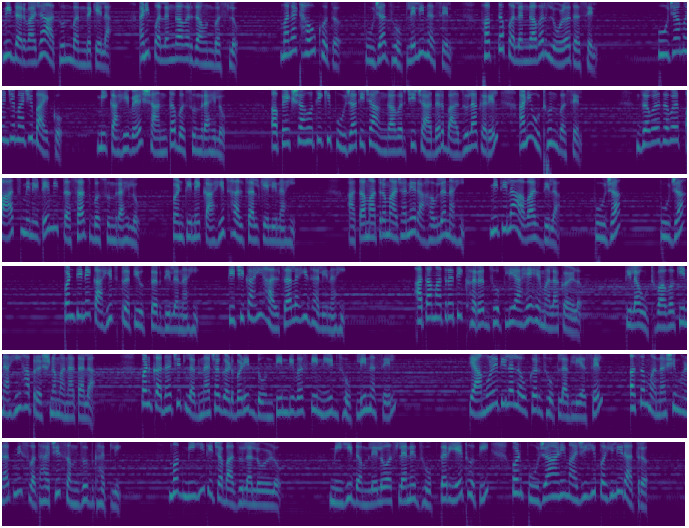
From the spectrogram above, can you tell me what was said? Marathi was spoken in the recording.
मी दरवाजा आतून बंद केला आणि पलंगावर जाऊन बसलो. मला ठाऊक होतं पूजा झोपलेली नसेल फक्त पलंगावर लोळत असेल. पूजा म्हणजे माझी बायको. मी काही वेळ शांत बसून राहिलो. अपेक्षा होती की पूजा तिच्या अंगावरची चादर बाजूला करेल आणि उठून बसेल. जवळजवळ पाच मिनिटे मी तसाच बसून राहिलो पण तिने काहीच हालचाल केली नाही. आता मात्र माझ्याने राहवलं नाही. मी तिला आवाज दिला पूजा पूजा? पण तिने काहीच प्रतिउत्तर दिलं नाही. तिची काही हालचालही झाली नाही. आता मात्र ती खरंच झोपली आहे हे मला कळलं. तिला उठवावं की नाही हा प्रश्न मनात आला. पण कदाचित लग्नाच्या गडबडीत दोन तीन दिवस ती नीट झोपली नसेल? त्यामुळे तिला लवकर झोप लागली असेल असं मनाशी म्हणत मी स्वतःची समजूत घातली. मग मीही तिच्या बाजूला लोळलो. मीही दमलेलो असल्याने झोप तर येत होती पण पूजा आणि माझी ही पहिली रात्र.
